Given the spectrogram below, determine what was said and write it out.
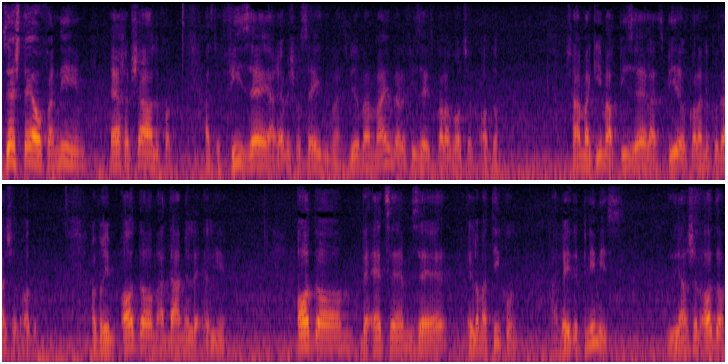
זה שתי האופנים, איך אפשר לפעול. אז לפי זה, הרבי שמסעידן מסביר במים, ולפי זה כל אבות של אודום. שם מגיעים על פי זה להסביר כל הנקודה של אודום. אומרים אודום אדם אל אליין. אודום בעצם זה אילום התיקון, אביידה פנימיס, זה עניין של אודום.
